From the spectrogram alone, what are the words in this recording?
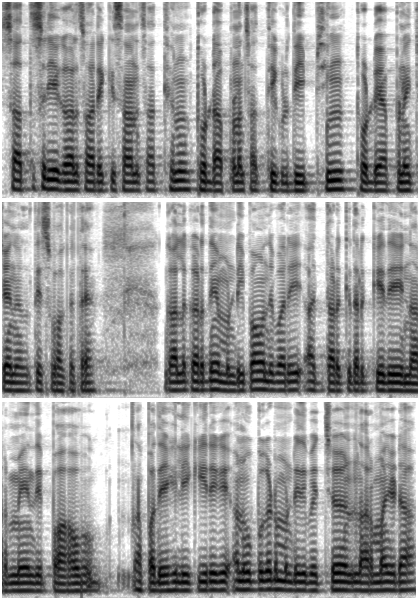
ਸਤਿ ਸ੍ਰੀ ਅਕਾਲ ਸਾਰੇ ਕਿਸਾਨ ਸਾਥੀਆਂ ਨੂੰ। ਤੁਹਾਡਾ ਆਪਣਾ ਸਾਥੀ ਗੁਰਦੀਪ ਸਿੰਘ, ਤੁਹਾਡੇ ਆਪਣੇ ਚੈਨਲ ਤੇ ਸਵਾਗਤ ਹੈ। ਗੱਲ ਕਰਦੇ ਹਾਂ ਮੰਡੀ ਭਾਵਾਂ ਦੇ ਬਾਰੇ। ਅੱਜ ਤੜਕੇ ਤੜਕੇ ਦੇ ਨਰਮੇ ਦੇ ਭਾਅ ਆਪਾਂ ਦੇਖ ਲਈ ਕੀ ਰਹੇ ਅਨੂਪਗੜ ਮੰਡੀ ਦੇ ਵਿੱਚ ਨਰਮਾ ਜਿਹੜਾ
